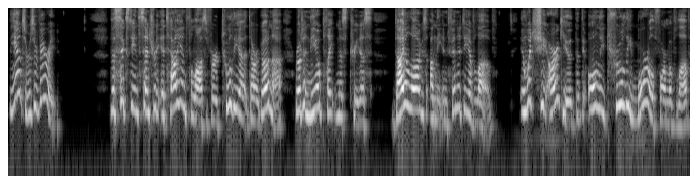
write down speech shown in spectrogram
The answers are varied. The 16th century Italian philosopher Tullia d'Aragona wrote a Neoplatonist treatise, Dialogues on the Infinity of Love, in which she argued that the only truly moral form of love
